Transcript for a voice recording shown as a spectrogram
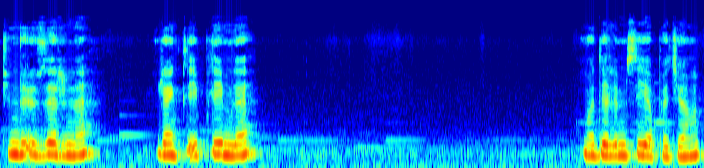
Şimdi üzerine renkli ipliğimle modelimizi yapacağım.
